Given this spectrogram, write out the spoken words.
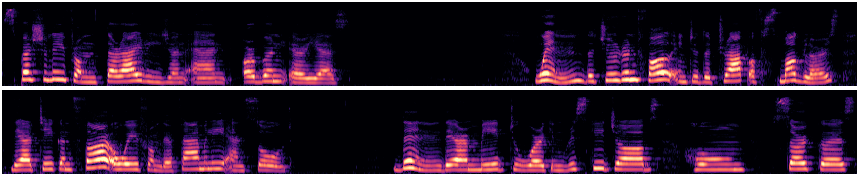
especially from Tarai region and urban areas. When the children fall into the trap of smugglers, they are taken far away from their family and sold. Then they are made to work in risky jobs, home, circus,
